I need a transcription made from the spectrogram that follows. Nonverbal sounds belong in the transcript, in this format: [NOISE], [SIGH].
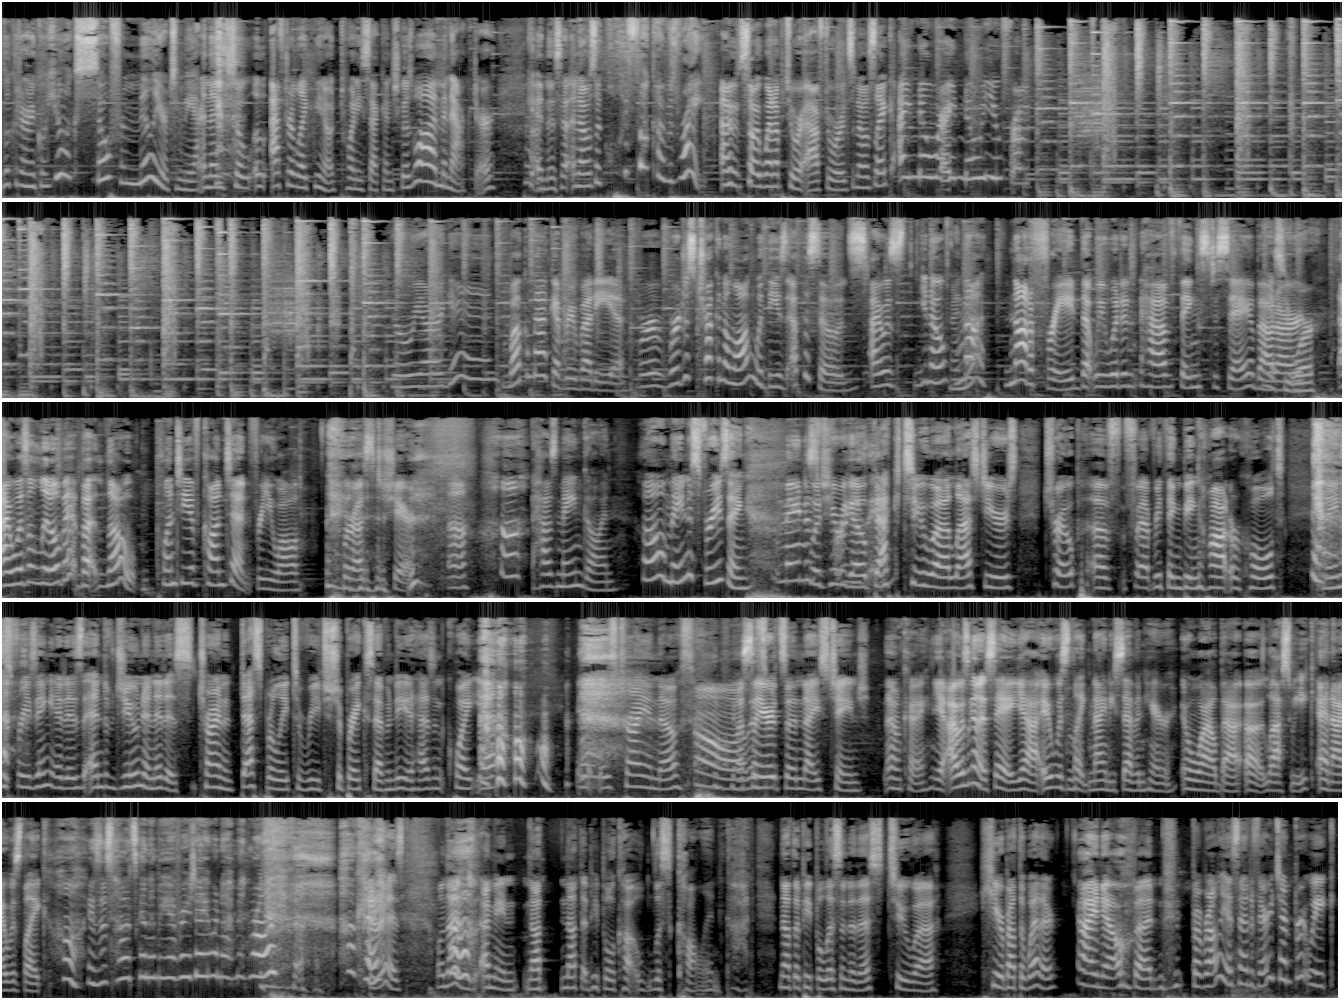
look at her and I go, "You look so familiar to me." And then so [LAUGHS] uh, after like you know 20 seconds, she goes, "Well, I'm an actor." And this and I was like, "Holy fuck, I was right." I, so I went up to her afterwards and I was like, "I know where I know you from." Here we are again. Welcome back, everybody. We're we're just trucking along with these episodes. I was, you know, know. not not afraid that we wouldn't have things to say about Yes, you our. were. I was a little bit, but no, plenty of content for you all for us to share. [LAUGHS] uh, how's Maine going? Oh, Maine is freezing. Maine is Which here we go back to uh, last year's trope of for everything being hot or cold. Maine is freezing. It is end of June and it is trying to desperately to reach to break seventy. It hasn't quite yet. [LAUGHS] it is trying though. Oh, [LAUGHS] No, so it's a nice change. Okay, yeah, I was gonna say, yeah, it was like 97 here a while back uh, last week, and I was like, huh, is this how it's gonna be every day when I'm in Raleigh? [LAUGHS] okay, Sure is. Well, not. I mean, not not that people call listen, call in. God, not that people listen to this to uh, hear about the weather. I know. But [LAUGHS] but Raleigh has had a very temperate week.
